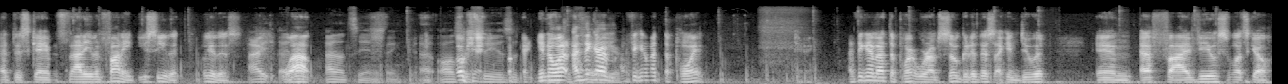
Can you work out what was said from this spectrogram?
at this game. It's not even funny. Do you see that? Look at this. I, I Wow. Don't, I don't see anything. I, all I see Okay. is a okay. You know what? I of think I'm. I think I'm at the point. Okay. I think I'm at the point where I'm so good at this. I can do it in F5 view. So let's go.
